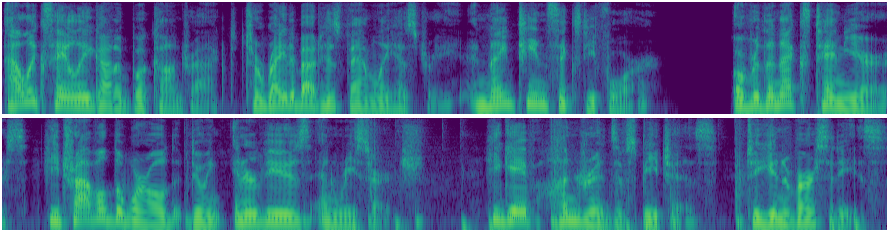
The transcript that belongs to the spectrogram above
Alex Haley got a book contract to write about his family history in 1964. Over the next 10 years, he traveled the world doing interviews and research. He gave hundreds of speeches to universities,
